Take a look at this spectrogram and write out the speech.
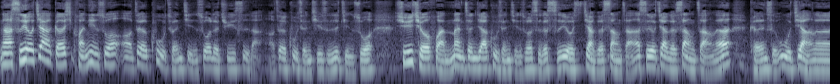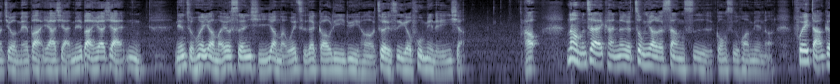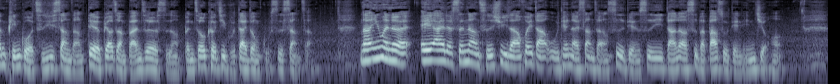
那石油价格反映说哦，这个库存紧缩的趋势啦，啊，这个库存其实是紧缩，需求缓慢增加，库存紧缩使得石油价格上涨，而石油价格上涨呢，可能使物价呢就没办法压下来，没办法压下来，嗯。联准会要么又升息，要么维持在高利率，哈，这也是一个负面的影响。好，那我们再来看那个重要的上市公司方面呢，辉达跟苹果持续上涨，跌了飙涨百分之二十啊。本周科技股带动股市上涨。那因为呢，AI 的升浪持续的，辉达五天来上涨四点四一，达到四百八十五点零九哈。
